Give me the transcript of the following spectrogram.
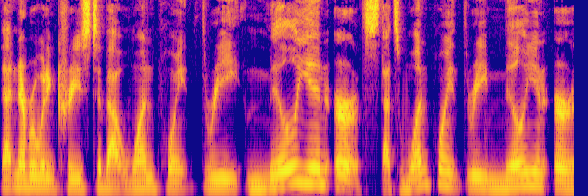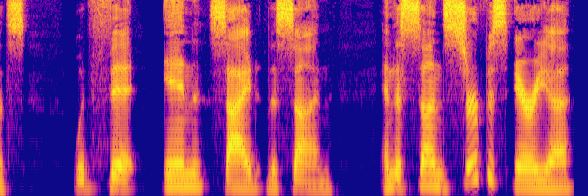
that number would increase to about 1.3 million Earths. That's 1.3 million Earths would fit inside the sun. And the sun's surface area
